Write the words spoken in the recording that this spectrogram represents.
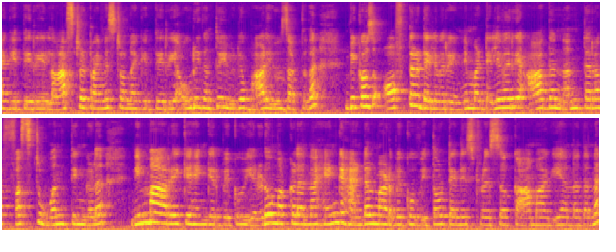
ಆಗಿದ್ದೀರಿ ಲಾಸ್ಟ್ ಟ್ರೈಮಿಸ್ಟರ್ ಆಗಿದ್ದೀರಿ ಅವರಿಗಂತೂ ಈ ವಿಡಿಯೋ ಭಾಳ ಯೂಸ್ ಆಗ್ತದ. ಬಿಕಾಸ್ ಆಫ್ಟರ್ ಡೆಲಿವರಿ ನಿಮ್ಮ ಡೆಲಿವರಿ ಆದ ನಂತರ ಫಸ್ಟ್ ಒಂದು ತಿಂಗಳ ನಿಮ್ಮ ಆರೈಕೆ ಹೆಂಗಿರಬೇಕು, ಎರಡೂ ಮಕ್ಕಳನ್ನು ಹೆಂಗೆ ಹ್ಯಾಂಡಲ್ ಮಾಡಬೇಕು ವಿತೌಟ್ ಎನಿ ಸ್ಟ್ರೆಸ್ ಕಾಮ್ ಆಗಿ ಅನ್ನೋದನ್ನ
